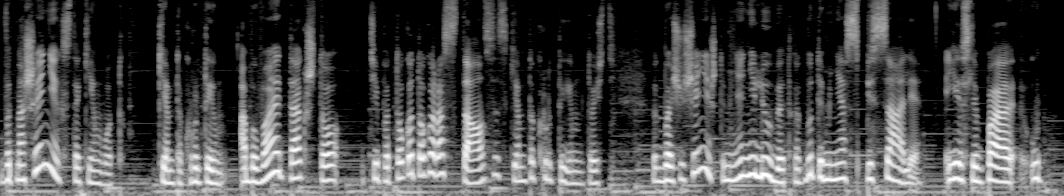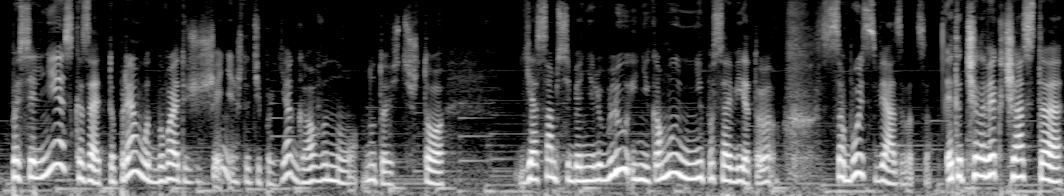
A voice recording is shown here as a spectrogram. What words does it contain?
в отношениях с таким вот кем-то крутым, а бывает так, что типа только-только расстался с кем-то крутым. То есть как бы ощущение, что меня не любят, как будто меня списали. Если по, посильнее сказать, то прям вот бывает ощущение, что типа я говно. Ну, то есть, что я сам себя не люблю и никому не посоветую с собой связываться. Этот человек часто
